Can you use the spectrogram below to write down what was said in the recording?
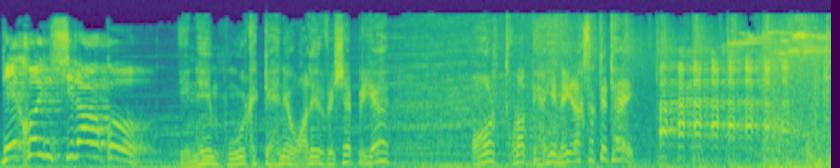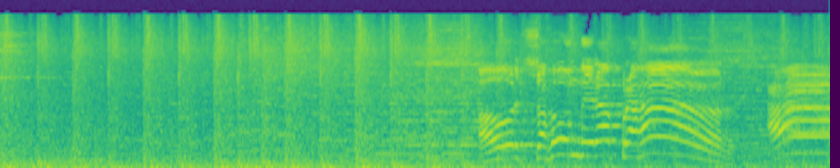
देखो इन शिलाओं को। इन्हें मूर्ख कहने वाले विषय प्रिय और थोड़ा धैर्य नहीं रख सकते थे। और सहो मेरा प्रहार आ!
